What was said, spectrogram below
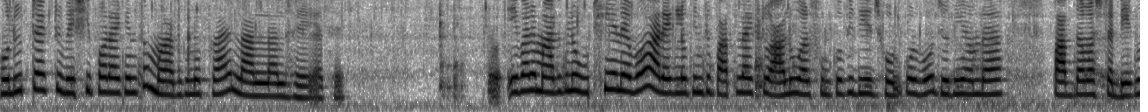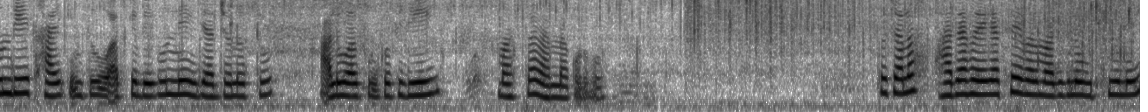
হলুদটা একটু বেশি পড়ায় কিন্তু মাছগুলো প্রায় লাল লাল হয়ে গেছে। তো এবারে মাছগুলো উঠিয়ে নেব, আর এগুলো কিন্তু পাতলা একটু আলু আর ফুলকপি দিয়ে ঝোল করব। যদি আমরা পাবদা মাছটা বেগুন দিয়ে খাই, কিন্তু আজকে বেগুন নেই, যার জন্য একটু আলু আর ফুলকপি দিয়েই মাছটা রান্না করব। তো চলো, ভাজা হয়ে গেছে, এবার মাছগুলো উঠিয়ে নেই।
